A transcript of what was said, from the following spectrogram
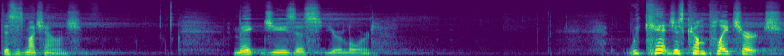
This is my challenge make Jesus your Lord. We can't just come play church,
